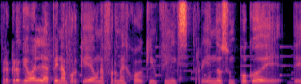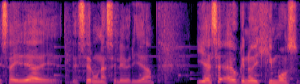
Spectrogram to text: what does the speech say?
pero creo que vale la pena porque de alguna forma es Joaquín Phoenix riéndose un poco de, de esa idea de, de ser una celebridad. Y es algo que no dijimos,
